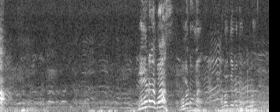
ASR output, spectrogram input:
Momentumnya, bos. Momentumnya. Ada dia betul.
